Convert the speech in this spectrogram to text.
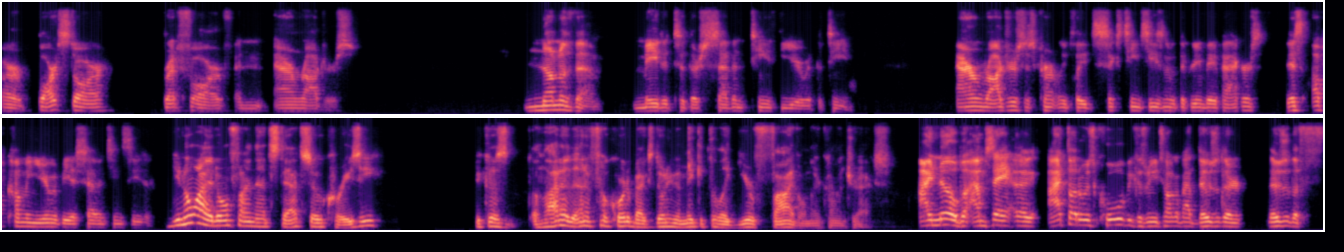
or Bart Starr, Brett Favre, and Aaron Rodgers. None of them made it to their 17th year with the team. Aaron Rodgers has currently played 16 seasons with the Green Bay Packers. This upcoming year would be a 17th season. You know why I don't find that stat so crazy? Because a lot of the NFL quarterbacks don't even make it to like year five on their contracts. I know, but I'm saying uh, I thought it was cool because when you talk about those are their those are the f-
